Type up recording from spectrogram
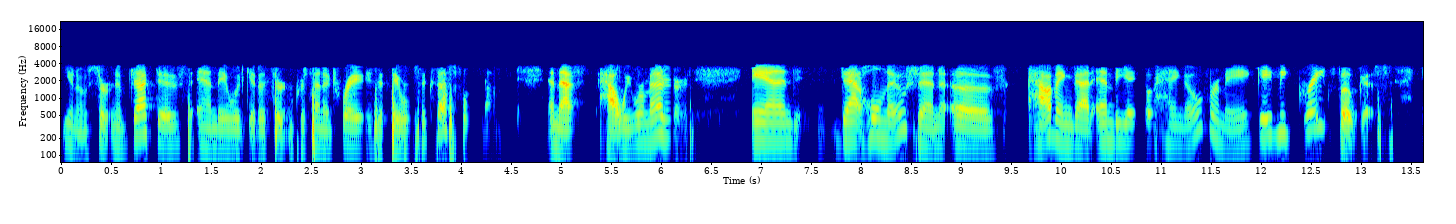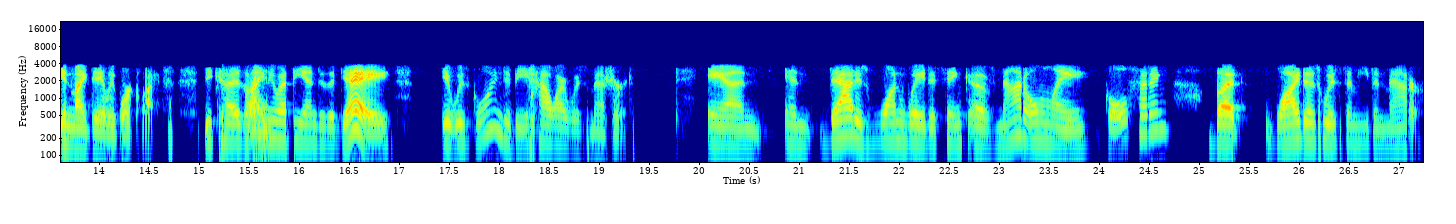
you know certain objectives, and they would get a certain percentage raise if they were successful in them, and that's how we were measured. And that whole notion of having that MBO hang over me gave me great focus in my daily work life because right. I knew at the end of the day it was going to be how I was measured. And and that is one way to think of not only goal setting, but why does wisdom even matter?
